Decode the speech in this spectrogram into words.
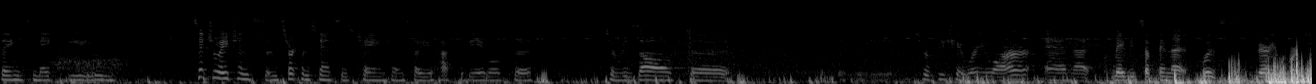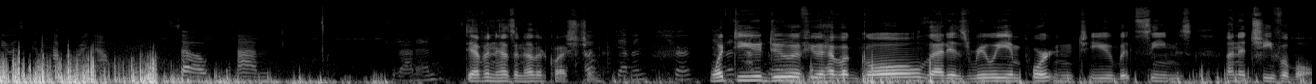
things make you situations and circumstances change, and so you have to be able to to resolve to to appreciate where you are, and that maybe something that was very important to you is going to happen right now. So, um, to that end, Devin has another oh, question. Devin, sure. What Devin, do you do if you have a goal that is really important to you but seems unachievable?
